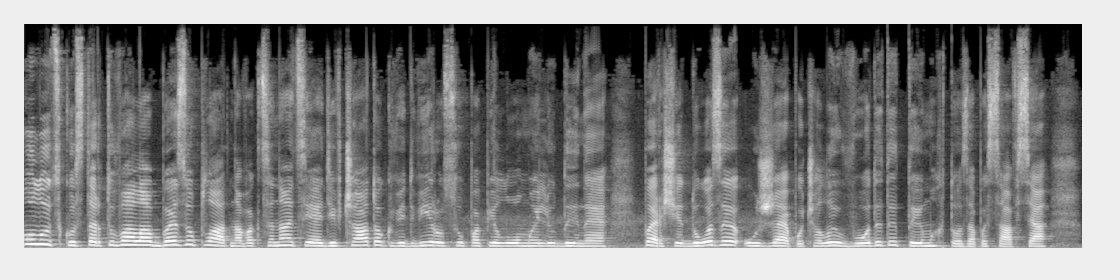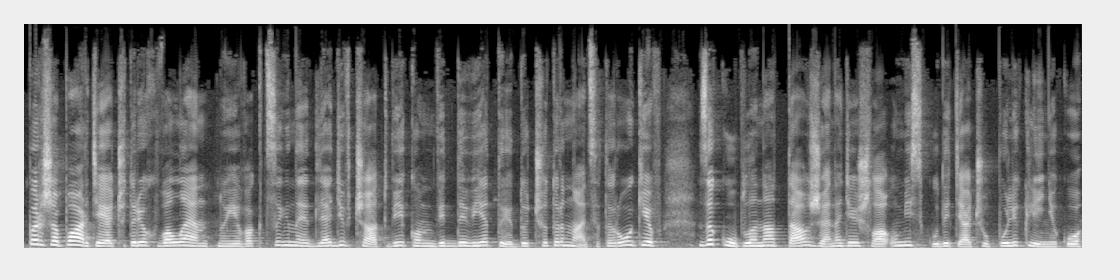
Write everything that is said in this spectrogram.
У Луцьку стартувала безоплатна вакцинація дівчаток від вірусу папіломи людини. Перші дози уже почали вводити тим, хто записався. Перша партія чотирьохвалентної вакцини для дівчат віком від 9 до 14 років закуплена та вже надійшла у міську дитячу поліклініку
